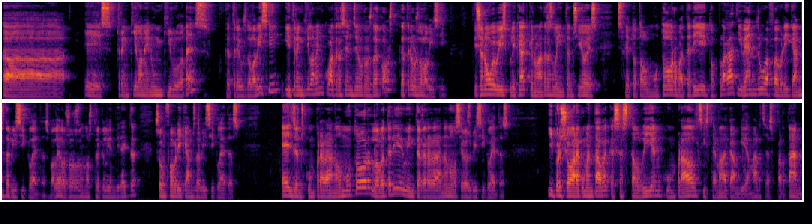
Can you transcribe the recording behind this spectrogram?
eh, és tranquil·lament un quilo de pes que treus de la bici i tranquil·lament 400 euros de cost que treus de la bici. I això no ho he explicat, que nosaltres la intenció és, és fer tot el motor, bateria i tot plegat i vendre-ho a fabricants de bicicletes. Vale? Aleshores, el nostre client directe són fabricants de bicicletes. Ells ens compraran el motor, la bateria i ho integraran en les seves bicicletes. I per això ara comentava que s'estalvien comprar el sistema de canvi de marxes. Per tant,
